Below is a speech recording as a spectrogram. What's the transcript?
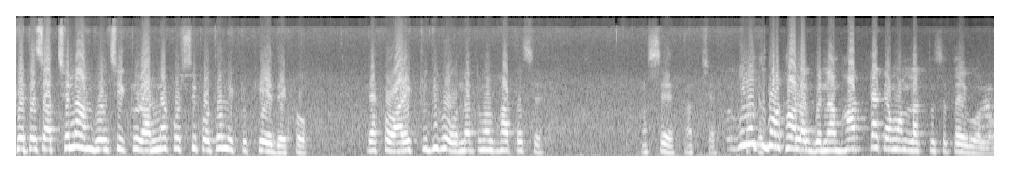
খেতে চাচ্ছে না আমি বলছি একটু রান্না করছি প্রথম একটু খেয়ে দেখো। দেখো আর একটু দিব না তোমার ভাত আছে? আছে আচ্ছা। ওগুলো তোমার খাওয়া লাগবে না ভাতটা কেমন লাগতেছে তাই বলো।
